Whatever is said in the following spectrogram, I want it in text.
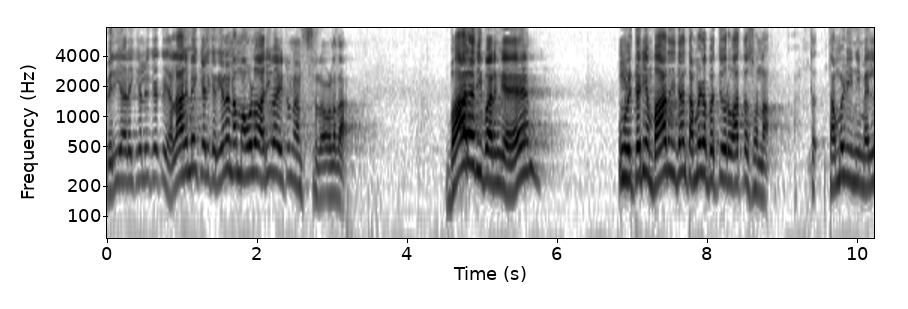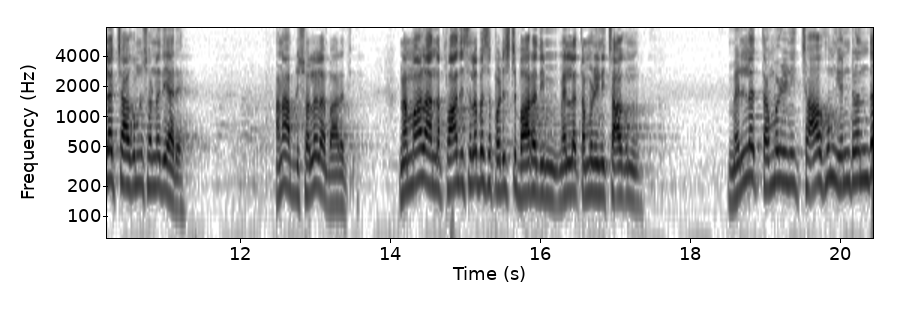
பெரியாரை கேள்வி கேட்க எல்லாருமே கேள்வி கேட்குறோம் ஏன்னா நம்ம அவ்வளோ அறிவாயிட்டோம்னு நினச்சிடுறோம் அவ்வளோதான் பாரதி பாருங்க உங்களுக்கு தெரியும் பாரதி தான் தமிழை பற்றி ஒரு வார்த்தை சொன்னான். த- தமிழ் இனி மெல்லச்சாகும்னு சொன்னது யார்? ஆனால் அப்படி சொல்லலை பாரதி. நம்மால் அந்த பாதி சிலபஸை படிச்சுட்டு பாரதி மெல்ல தமிழ் இனி சாகும்னு. மெல்ல தமிழினி சாகும் என்றந்த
